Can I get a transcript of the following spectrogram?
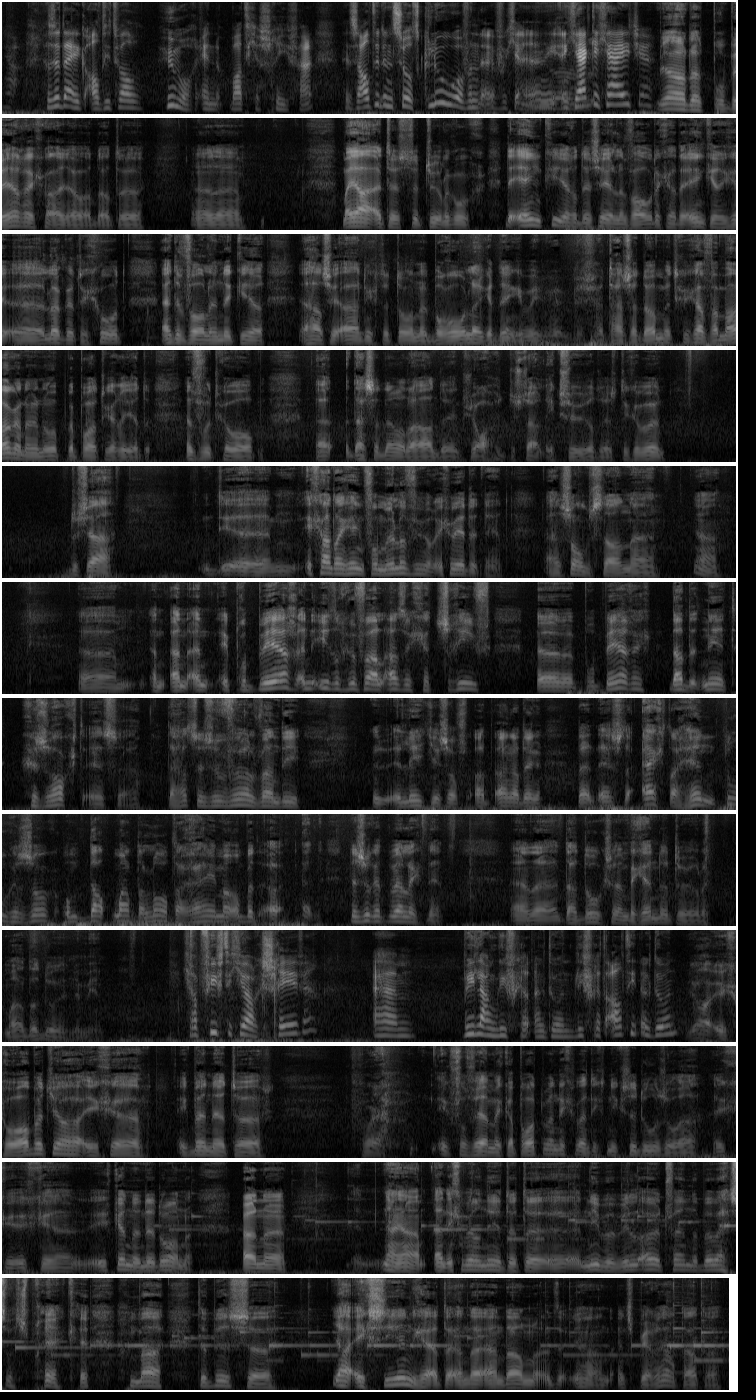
Ja, er zit eigenlijk altijd wel humor in wat je schreef. Hè? Het is altijd een soort clue of een, een, een gekkigheidje. Ja, dat probeer ik. Ja, dat, uh, uh, maar ja, het is natuurlijk ook... De ene keer het is heel eenvoudig. De ene keer uh, lukt het goed. En de volgende keer, als je aardig te tonen het bureau leggen, denk je... Wat has ze dan met gegaan? Vanmorgen nog een hoop kapot gereden. En voet geworpen. dat ze nou de hand denkt, ja, dat staat ik zuur, dat is te gewoon. Dus ja... Uh, ik ga daar geen formule voor, ik weet het niet. En soms dan, uh, ja. Uh, en, en, en ik probeer in ieder geval, als ik het schrijf, uh, probeer ik dat het niet gezocht is. daar had ze zoveel van die liedjes of andere dingen. Dan is er echt erheen toegezocht om dat maar te laten rijmen. Om het, dat zoek het wellicht niet. En dat doe ik zo in het begin natuurlijk, maar dat doe ik niet meer. Je hebt 50 jaar geschreven. Um, wie lang blief je het nog doen? Blief je het altijd nog doen? Ja, ik hoop het, ja. Ik, uh, ik ben net... Ja, ik verveel me kapot wanneer ik, ik niks te doen zo. Ik, ik, uh, ik ken het niet doen. En, nou ja, en ik wil niet het nieuwe wiel uitvinden, bij wijze van spreken. Maar de is Ja, ik zie Gert en, en dan ja, inspireert dat.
